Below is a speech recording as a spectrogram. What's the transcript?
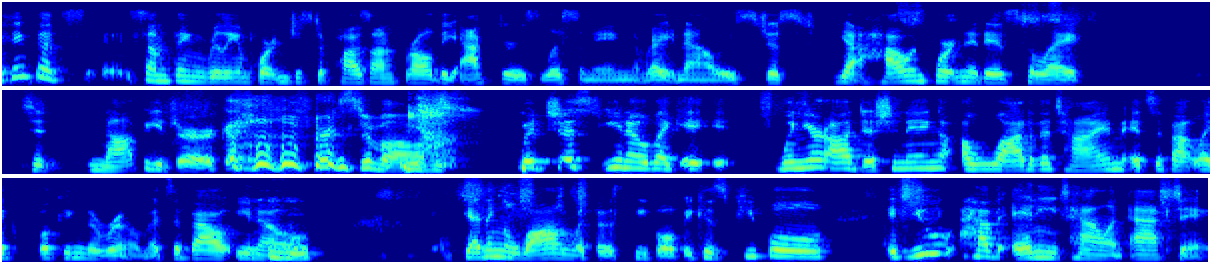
think that's something really important just to pause on for all the actors listening right now is just, yeah, how important it is to like, to not be a jerk, first of all. Yeah but just you know like it, it, when you're auditioning a lot of the time it's about like booking the room it's about you know mm-hmm. getting along with those people because people if you have any talent acting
